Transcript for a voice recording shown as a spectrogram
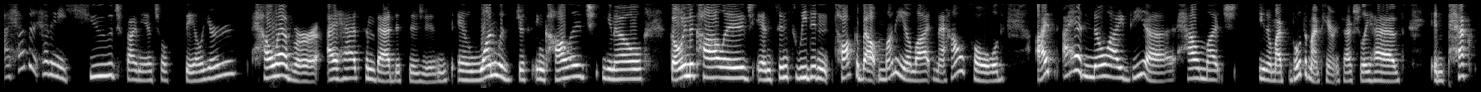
I haven't had any huge financial failures. However, I had some bad decisions and one was just in college, you know, going to college. And since we didn't talk about money a lot in the household, I, I had no idea how much, you know, my, both of my parents actually have impec-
